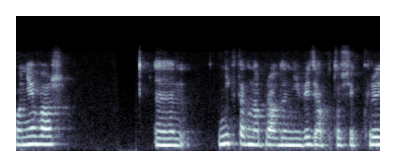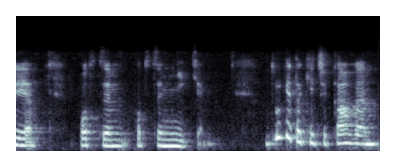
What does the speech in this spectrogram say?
ponieważ y, nikt tak naprawdę nie wiedział, kto się kryje pod tym, pod tym nikiem. Drugie takie ciekawe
